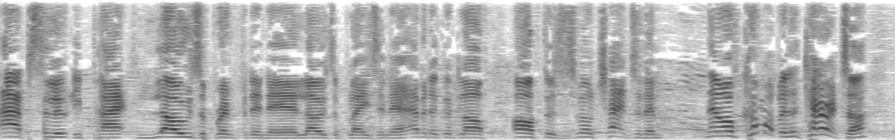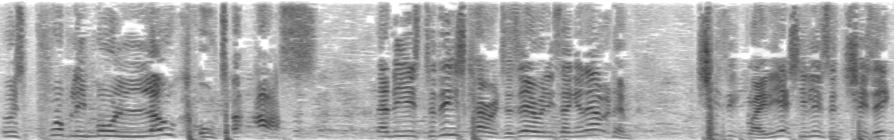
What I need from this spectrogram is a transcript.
absolutely packed. Loads of Brentford in here, loads of players in here, having a good laugh afterwards as well, chatting to them. Now, I've come up with a character who is probably more local to us than he is to these characters here, and he's hanging out with them. Chiswick Blade, he actually lives in Chiswick.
